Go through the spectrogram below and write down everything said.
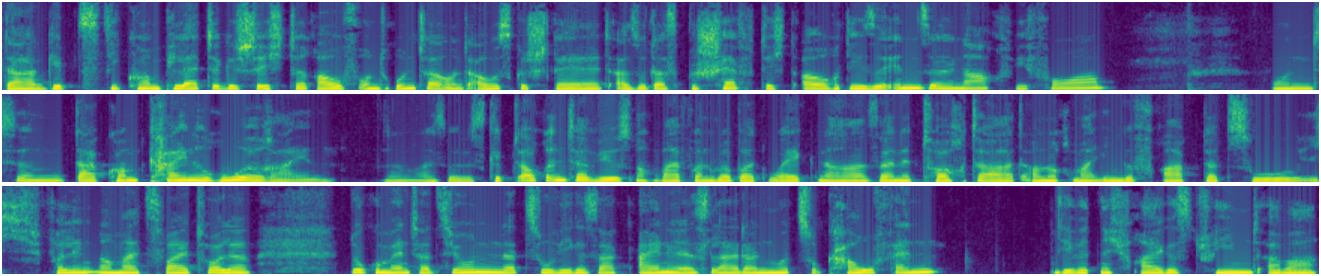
Da gibt's die komplette Geschichte rauf und runter und ausgestellt. Also das beschäftigt auch diese Insel nach wie vor. Und ähm, da kommt keine Ruhe rein. Ne? Also es gibt auch Interviews nochmal von Robert Wagner. Seine Tochter hat auch nochmal ihn gefragt dazu. Ich verlinke nochmal zwei tolle Dokumentationen dazu. Wie gesagt, eine ist leider nur zu kaufen. Die wird nicht frei gestreamt, aber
